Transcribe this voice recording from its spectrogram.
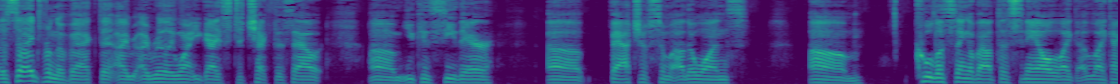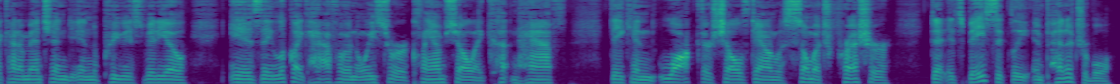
aside from the fact that I, I really want you guys to check this out. Um, you can see there, uh, batch of some other ones. Um, coolest thing about the snail, like, like I kind of mentioned in the previous video, is they look like half of an oyster or clamshell, like cut in half they can lock their shells down with so much pressure that it's basically impenetrable.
